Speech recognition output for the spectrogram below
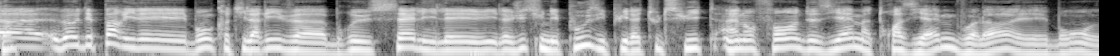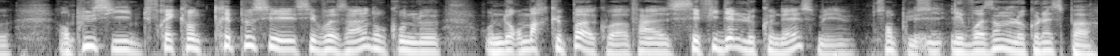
Ben, ben, au départ, il est bon quand il arrive à Bruxelles, il est, il a juste une épouse et puis il a tout de suite un enfant, un deuxième, un troisième, voilà. Et bon, euh, en plus, il fréquente très peu ses, voisins, donc on ne le, on ne le remarque pas quoi. Enfin, ses fidèles le connaissent, mais sans plus. Les voisins ne le connaissent pas.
